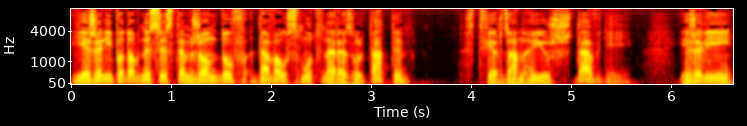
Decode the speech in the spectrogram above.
Jeżeli podobny system rządów dawał smutne rezultaty, stwierdzane już dawniej, jeżeli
